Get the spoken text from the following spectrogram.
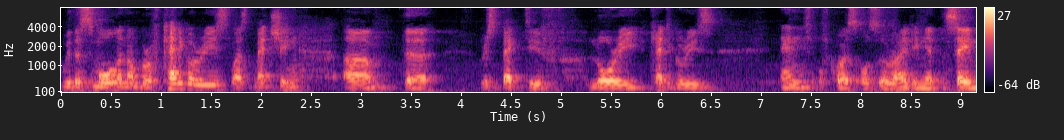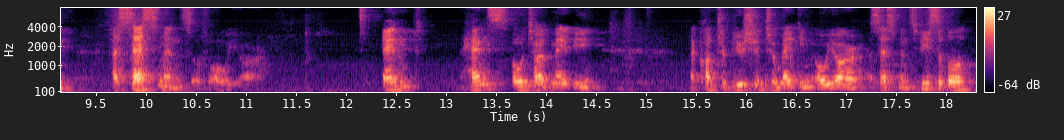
with a smaller number of categories whilst matching um, the respective LORI categories and of course also arriving at the same assessments of OER. And hence OTAT may be a contribution to making OER assessments feasible,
